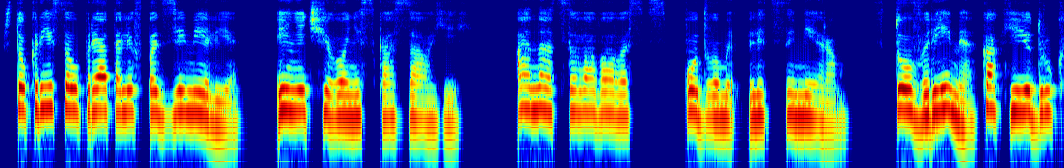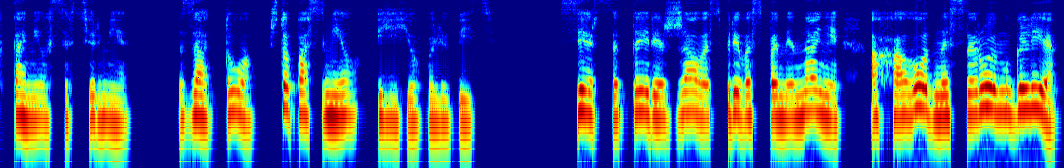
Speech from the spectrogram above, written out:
что Криса упрятали в подземелье и ничего не сказал ей. Она целовалась с подлым лицемером, то время как ее друг томился в тюрьме за то, что посмел ее полюбить. Сердце Терри сжалось при воспоминании о холодной сырой мгле,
